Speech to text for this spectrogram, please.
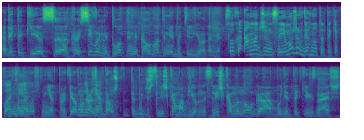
опять-таки с э, красивыми плотными колготами и ботильонами. Слухай, а на джинси я можу вдягнути таке плаття на Нет, вулиці? нет, Ни в противопоказано, потому что ты будешь слишком объемный. Слишком много будет таких, знаешь,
